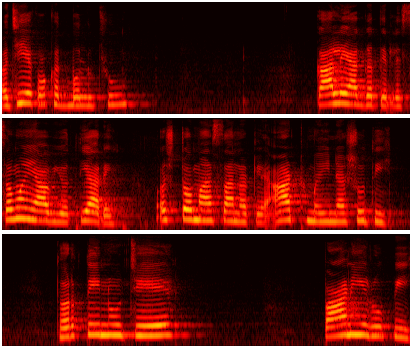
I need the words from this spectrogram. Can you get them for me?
હજી એક વખત બોલું છું. કાલે આગત એટલે સમય આવ્યો ત્યારે અષ્ટમાસાન એટલે આઠ મહિના સુધી ધરતીનું જે પાણીરૂપી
